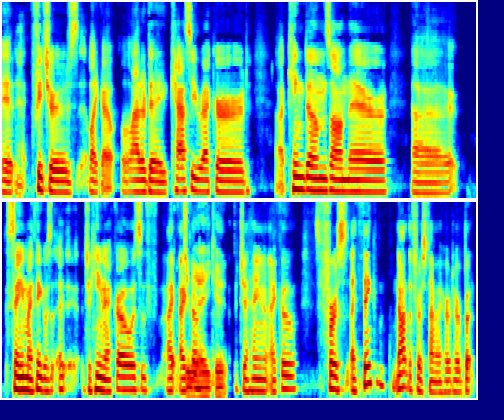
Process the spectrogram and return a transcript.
It features like a latter day Cassie record, uh, Kingdoms on there. Uh, same, I think it was uh, Jhené Aiko was the f- I, Aiko. Virginia, Jhené Aiko. First, I think not the first time I heard her, but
